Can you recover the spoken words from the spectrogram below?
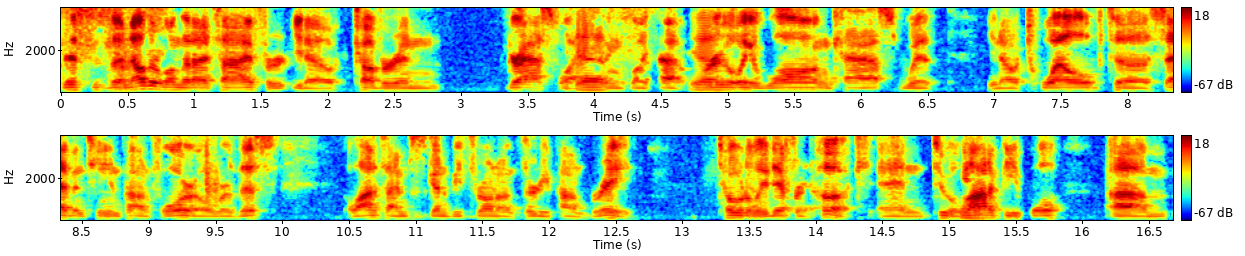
this is another one that I tie for you know covering grass flats, yes. things like that. Yeah. Really long cast with you know 12 to 17 pound fluoro, where this a lot of times is going to be thrown on 30 pound braid. Totally different hook, and to a yeah. lot of people, um,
